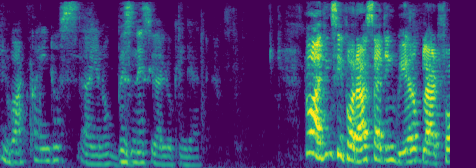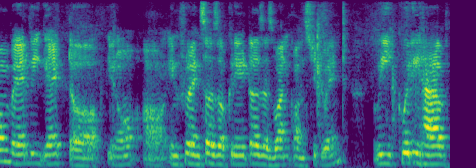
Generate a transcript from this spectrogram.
and what kind of, uh, you know, business you are looking at? No, I think see for us, I think we are a platform where we get uh, you know uh, influencers or creators as one constituent. We equally have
